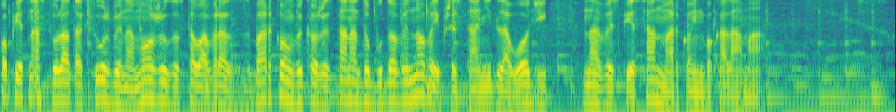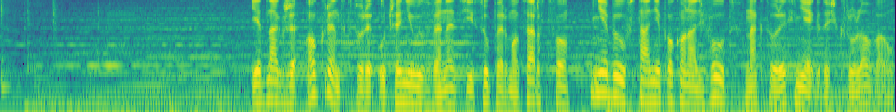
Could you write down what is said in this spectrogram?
Po 15 latach służby na morzu została wraz z barką wykorzystana do budowy nowej przystani dla łodzi na wyspie San Marco in Bocalama. Jednakże okręt, który uczynił z Wenecji supermocarstwo, nie był w stanie pokonać wód, na których niegdyś królował.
